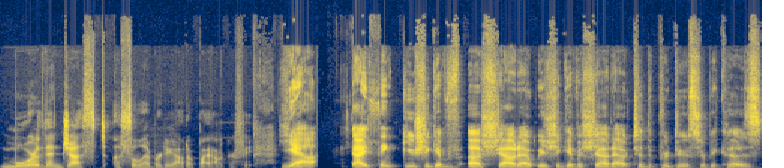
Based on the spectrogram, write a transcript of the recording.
more than just a celebrity autobiography. yeah. I think you should give a shout out. We should give a shout out to the producer because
